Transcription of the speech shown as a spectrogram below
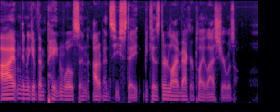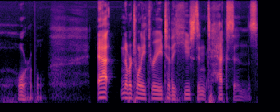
I'm going to give them Payton Wilson out of NC State because their linebacker play last year was horrible. At number 23 to the Houston Texans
